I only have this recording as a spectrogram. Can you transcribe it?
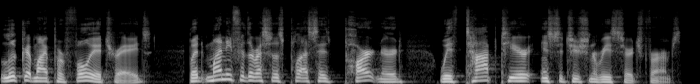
look at my portfolio trades, but Money for the Rest of Us Plus has partnered with top tier institutional research firms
